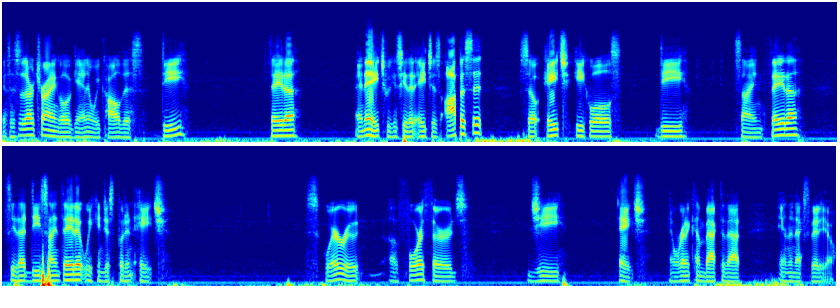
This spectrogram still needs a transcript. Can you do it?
if this is our triangle again and we call this d, theta, and h, we can see that h is opposite. So h equals d sine theta. See that d sine theta? We can just put an h. Square root of 4 thirds g h. And we're going to come back to that in the next video,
